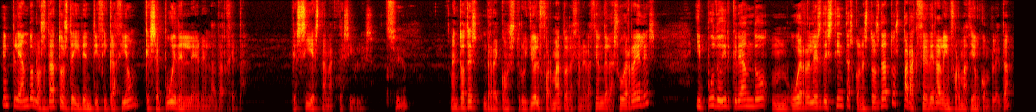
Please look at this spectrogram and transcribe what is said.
empleando los datos de identificación que se pueden leer en la tarjeta, que sí están accesibles. Sí. Entonces reconstruyó el formato de generación de las URLs y pudo ir creando mm, URLs distintas con estos datos para acceder a la información completa.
